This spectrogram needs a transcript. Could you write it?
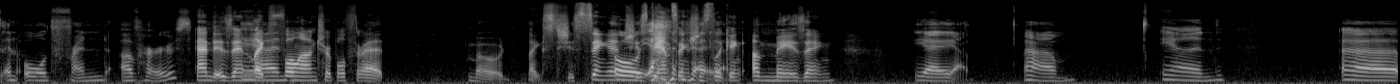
is an old friend of hers. and is in like full on triple threat mode. Like she's singing, Oh, she's yeah. dancing, Yeah, she's yeah. looking amazing. Yeah, yeah, yeah. Um, and uh,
